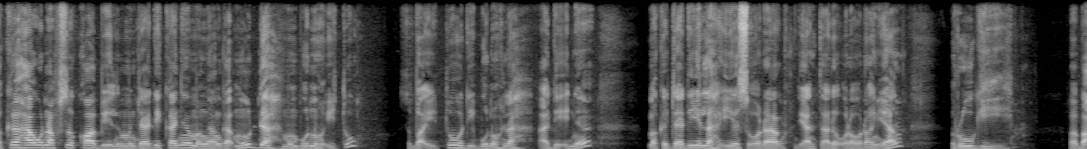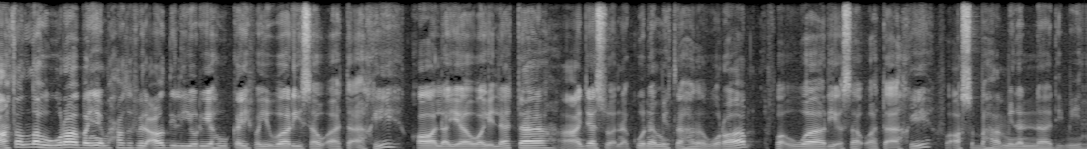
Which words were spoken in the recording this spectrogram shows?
Maka hawa nafsu Qabil menjadikannya menganggap mudah membunuh itu sebab itu dibunuhlah adiknya maka jadilah ia seorang di antara orang-orang yang rugi. فبعث الله غرابا يبحث في الأرض ليريه كيف يواري سوءة أخيه قال يا ويلتا عجزت أن أكون مثل هذا الغراب فأواري سوءة أخيه فأصبح من النادمين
